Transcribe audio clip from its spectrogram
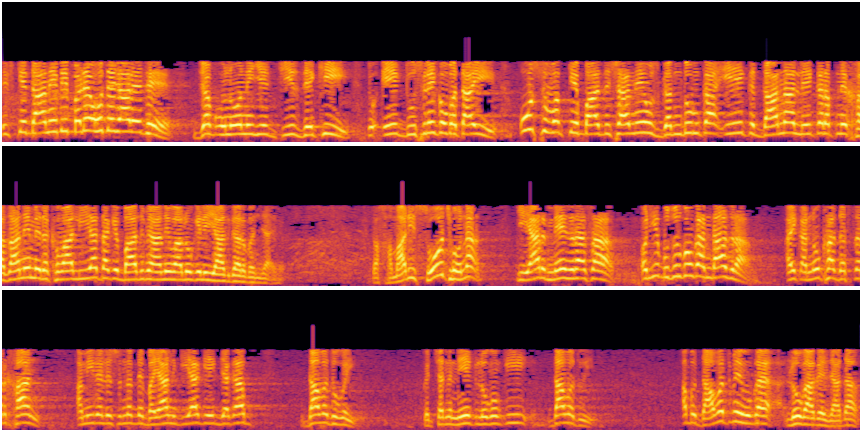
اس کے دانے بھی بڑے ہوتے جا رہے تھے۔ جب انہوں نے یہ چیز دیکھی تو ایک دوسرے کو بتائی، اس وقت کے بادشاہ نے اس گندم کا ایک دانہ لے کر اپنے خزانے میں رکھوا لیا تاکہ بعد میں آنے والوں کے لیے یادگار بن جائے۔ تو ہماری سوچ ہو نا کہ یار میں ذرا سا، اور یہ بزرگوں کا انداز رہا۔ ایک انوکھا دسترخوان امیر علیہ سنت نے بیان کیا کہ ایک جگہ دعوت ہو گئی چند نیک لوگوں کی دعوت ہوئی۔ اب دعوت میں ہو گئے لوگ آ گئے زیادہ۔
